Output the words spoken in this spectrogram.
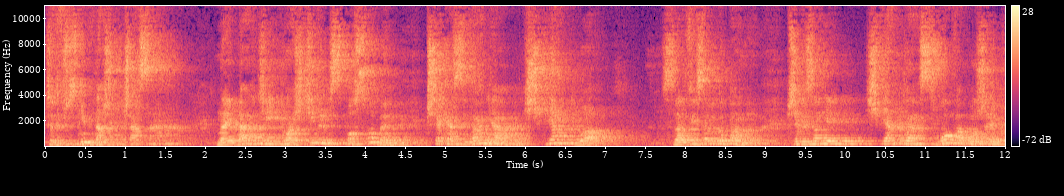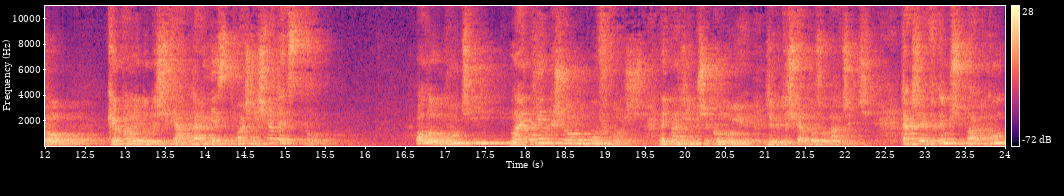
przede wszystkim w naszych czasach najbardziej właściwym sposobem przekazywania światła zmartwychwstałego Pana, przekazywanie światła Słowa Bożego kierowanego do świata jest właśnie świadectwo. Ono budzi największą ufność, najbardziej przekonuje, żeby to światło zobaczyć. Także w tym przypadku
